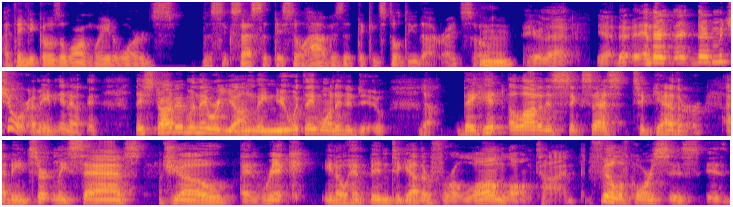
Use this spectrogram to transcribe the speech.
I think it goes a long way towards the success that they still have is that they can still do that, right? So Mhm. I hear that. Yeah, they're, and they're, they're they're mature. I mean, you know, they started when they were young. They knew what they wanted to do. Yeah. They hit a lot of this success together. I mean, certainly Savs, Joe, and Rick, you know, have been together for a long, long time. Phil, of course, is is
